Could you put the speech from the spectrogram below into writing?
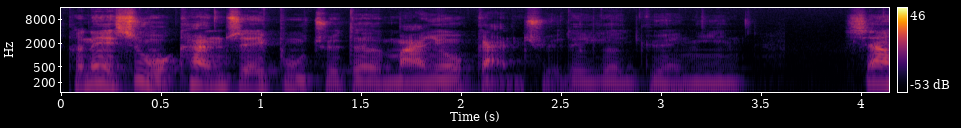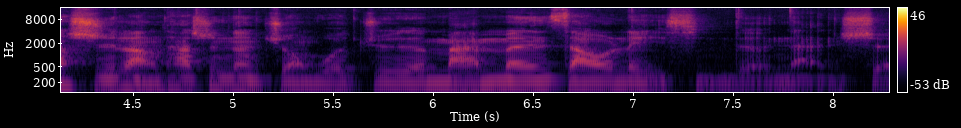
可能也是我看这一部觉得蛮有感觉的一个原因。像石朗，他是那种我觉得蛮闷骚类型的男生，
